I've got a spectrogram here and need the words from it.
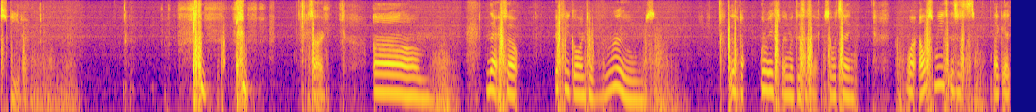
speed. Sorry. Um, there, so if we go into rooms, let me explain what this is saying. So it's saying, what else means is it's like it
